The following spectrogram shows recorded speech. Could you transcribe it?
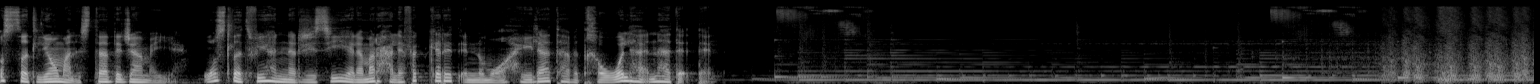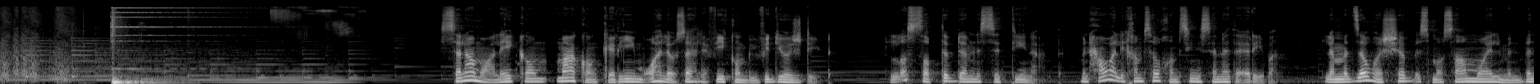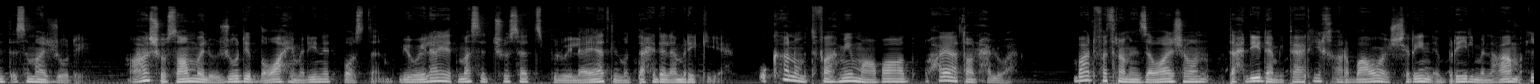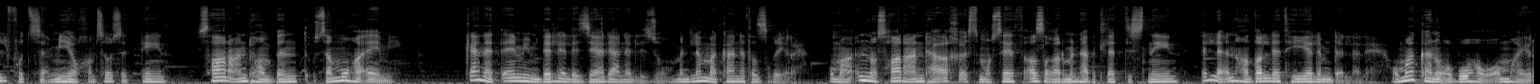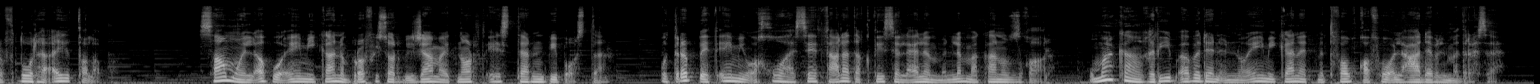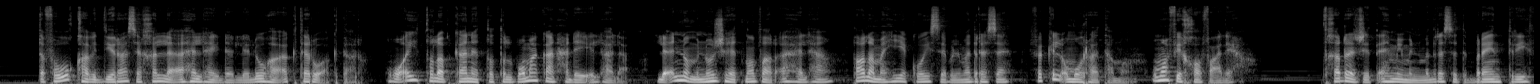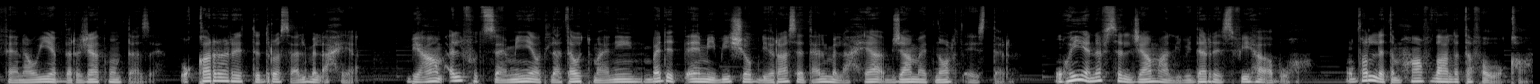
قصة اليوم عن أستاذة جامعية. وصلت فيها النرجسية لمرحلة فكرت إنه مؤهلاتها بتخولها إنها تقتل. السلام عليكم معكم كريم وأهلا وسهلا فيكم بفيديو جديد. القصة بتبدأ من الستينات من حوالي 55 سنة تقريبا. لما تزوج شاب اسمه صامويل من بنت اسمها جودي. عاشوا صامويل وجودي بضواحي مدينة بوسطن بولاية ماساتشوستس بالولايات المتحدة الأمريكية وكانوا متفاهمين مع بعض وحياتهم حلوة. بعد فترة من زواجهم تحديدا بتاريخ 24 إبريل من عام 1965 صار عندهم بنت وسموها إيمي. كانت إيمي مدللة زيادة عن اللزوم من لما كانت صغيرة ومع إنه صار عندها أخ اسمه سيث أصغر منها بثلاث سنين إلا أنها ضلت هي المدللة وما كانوا أبوها وأمها يرفضوا لها أي طلب. صامويل أبو إيمي كان بروفيسور بجامعة نورث إيسترن ببوسطن وتربت إيمي وأخوها سيث على تقديس العلم من لما كانوا صغار وما كان غريب ابدا إنه إيمي كانت متفوقة فوق العادة بالمدرسة. تفوقها بالدراسة خلى أهلها يدللوها أكتر وأكتر وأي طلب كانت تطلبه ما كان حدا يقلها لا. لأنه من وجهة نظر أهلها طالما هي كويسة بالمدرسة فكل أمورها تمام وما في خوف عليها. تخرجت إيمي من مدرسة برين تري الثانوية بدرجات ممتازة وقررت تدرس علم الأحياء. بعام 1983 بدت إيمي بيشوب دراسة علم الأحياء بجامعة نورث إيسترن وهي نفس الجامعة اللي بيدرس فيها أبوها وظلت محافظة على تفوقها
